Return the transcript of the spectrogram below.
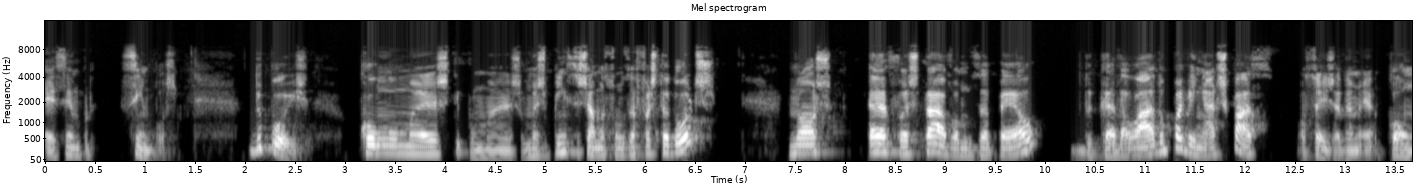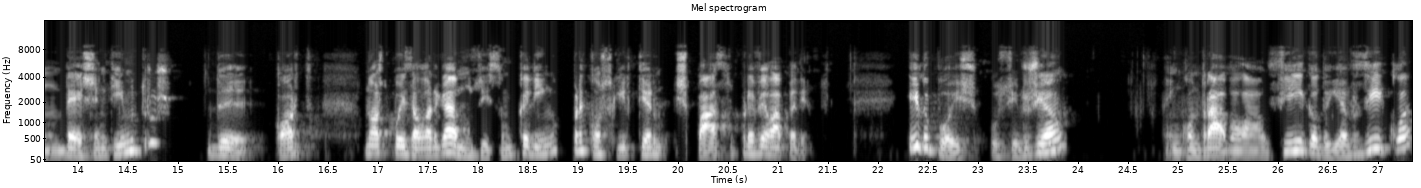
é sempre simples. Depois, com umas, tipo umas, umas pinças, chamam-se uns afastadores, nós afastávamos a pele de cada lado para ganhar espaço. Ou seja, com 10 centímetros de corte, nós depois alargamos isso um bocadinho para conseguir ter espaço para ver lá para dentro. E depois o cirurgião encontrava lá o fígado e a vesícula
